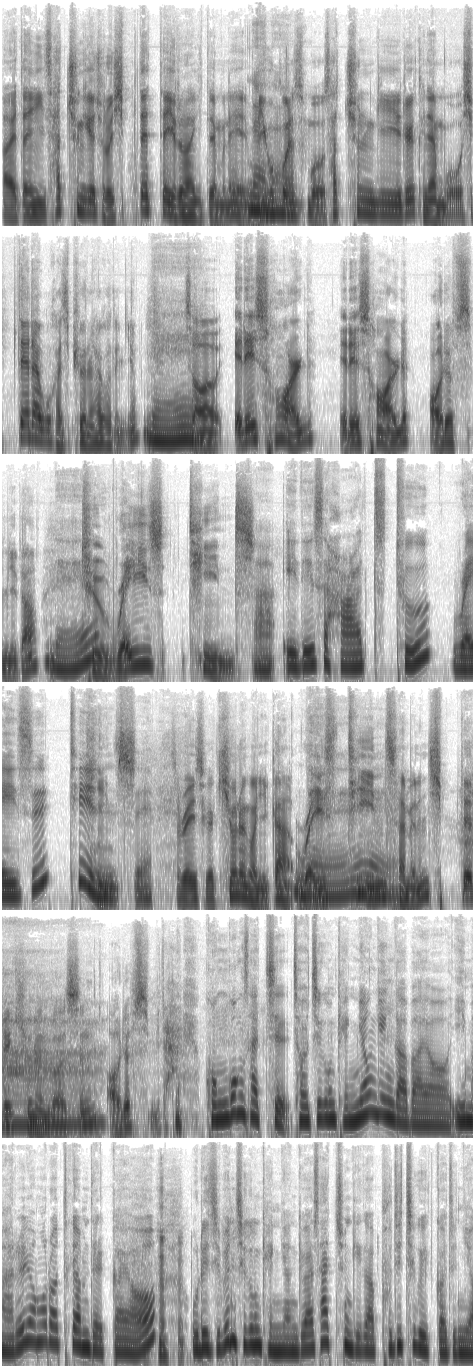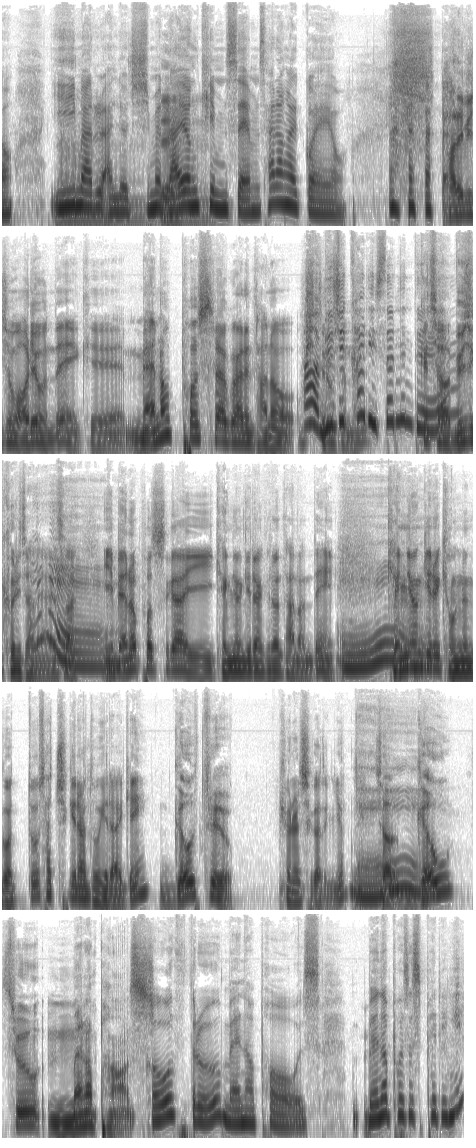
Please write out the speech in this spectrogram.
아, 일단 이 사춘기가 주로 10대 때 일어나기 때문에 네네. 미국권에서 뭐 사춘기를 그냥 뭐 10대라고 같이 표현을 하거든요. 네. So it is hard. It is hard. 어렵습니다. 네. To raise teens. 아, it is hard to raise teens. 그래서 raise가 키우는 거니까 raise 네. teens 하면은 10대를 키우는 아. 것은 어렵습니다. 0047. 저 지금 갱년기인가 봐요. 이 말을 영어로 어떻게 하면 될까요? 우리 집은 지금 갱년기와 사춘기가 부딪히고 있거든요. 이 말을 알려 주시면 네. 라이언 킴 쌤 사랑할 거예요. 발음이 좀 어려운데 그 menopause라고 하는 단어 혹시 아, 들어보셨나요? 뮤지컬이 있었는데. 그렇죠. 뮤지컬이잖아요. 네. 그래서 이 menopause가 이 갱년기랑 그런 단어인데 예. 갱년기를 겪는 것도 사춘기랑 동일하게 go through 표현을 쓰거든요. 네. So go through menopause. go through menopause. menopause 스페링이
